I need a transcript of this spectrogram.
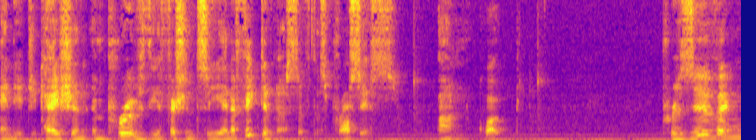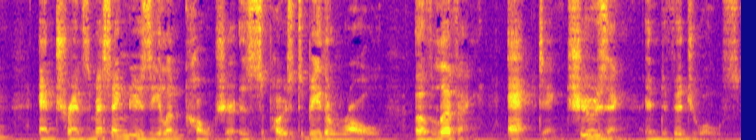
and education improves the efficiency and effectiveness of this process. Unquote. Preserving and transmitting New Zealand culture is supposed to be the role of living, acting, choosing individuals.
